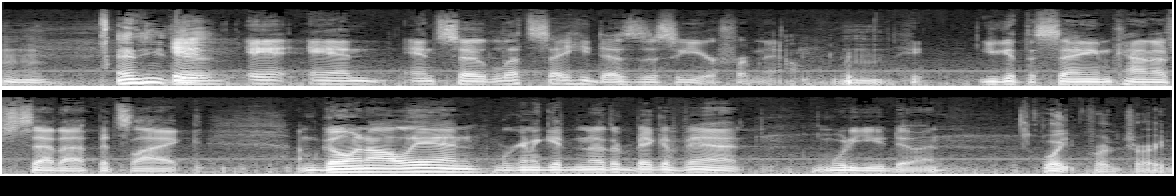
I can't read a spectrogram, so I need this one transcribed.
And he did. It, and, and and so let's say he does this a year from now. Mm-hmm. He, you get the same kind of setup. It's like I'm going all in. We're going to get another big event. What are you doing? Wait for the trade.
